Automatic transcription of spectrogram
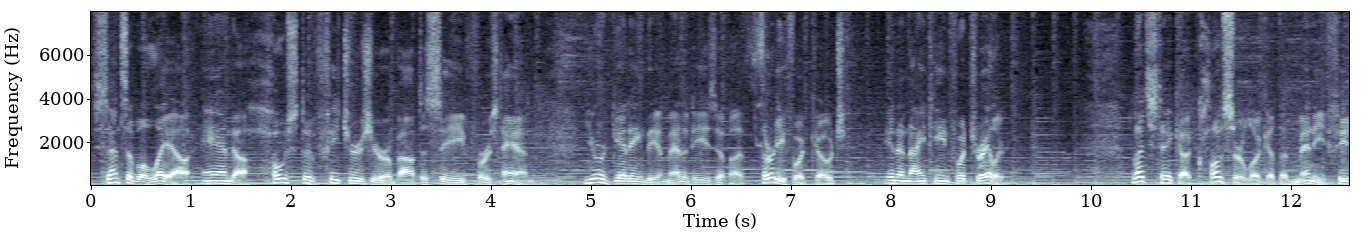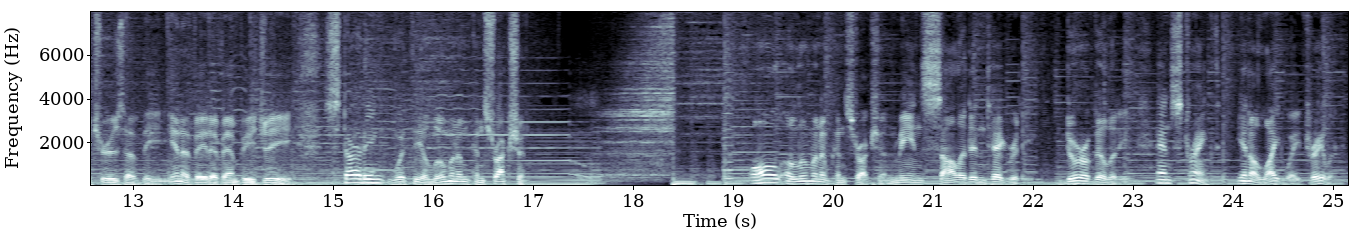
sensible layout, and a host of features you're about to see firsthand, you're getting the amenities of a 30-foot coach in a 19-foot trailer. Let's take a closer look at the many features of the innovative MPG, starting with the aluminum construction. All aluminum construction means solid integrity, durability, and strength in a lightweight trailer.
